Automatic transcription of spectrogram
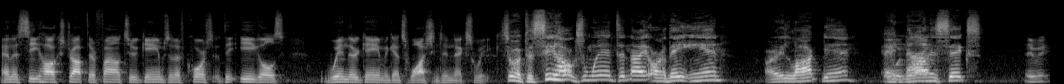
and the Seahawks drop their final two games, and of course, if the Eagles win their game against Washington next week. So if the Seahawks win tonight, are they in? Are they locked in They at nine lock- and six? They would-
